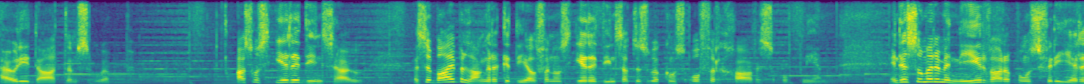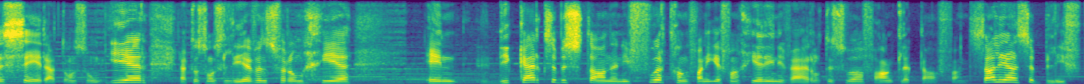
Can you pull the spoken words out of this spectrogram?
Hou die datums oop. As ons erediens hou, is 'n baie belangrike deel van ons erediens dat ons ook ons offergawes opneem. En dis sommer 'n manier waarop ons vir die Here sê dat ons hom eer, dat ons ons lewens vir hom gee en die kerk se bestaan en die voortgang van die evangelie in die wêreld is so afhanklik daarvan. Sal jy asseblief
